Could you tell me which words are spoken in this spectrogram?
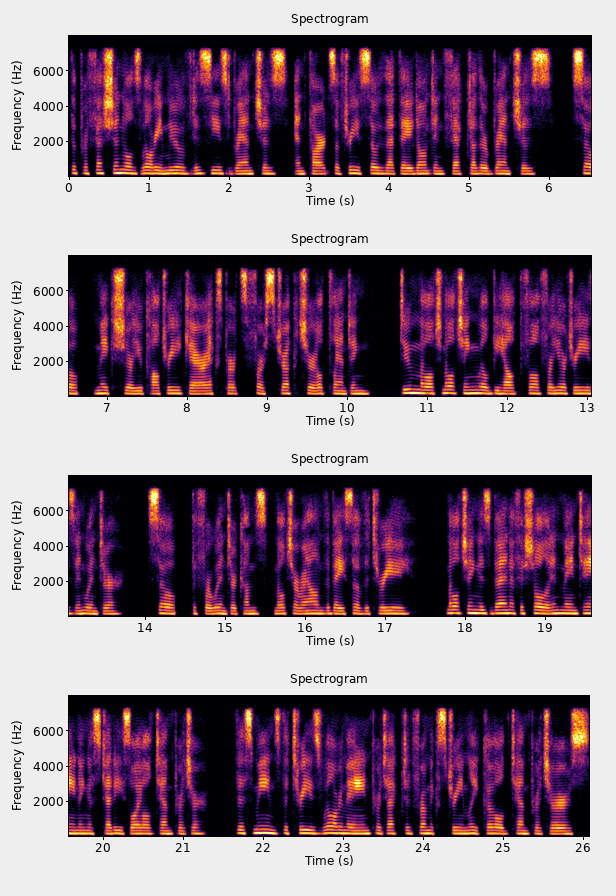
The professionals will remove diseased branches and parts of trees so that they don't infect other branches. So, make sure you call tree care experts for structural planting. Do mulch. Mulching will be helpful for your trees in winter. So, before winter comes, mulch around the base of the tree. Mulching is beneficial in maintaining a steady soil temperature. This means the trees will remain protected from extremely cold temperatures.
